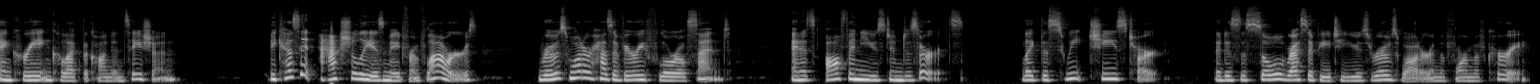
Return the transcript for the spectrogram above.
and create and collect the condensation. Because it actually is made from flowers, rosewater has a very floral scent, and it's often used in desserts, like the sweet cheese tart that is the sole recipe to use rosewater in the Forme of Cury.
